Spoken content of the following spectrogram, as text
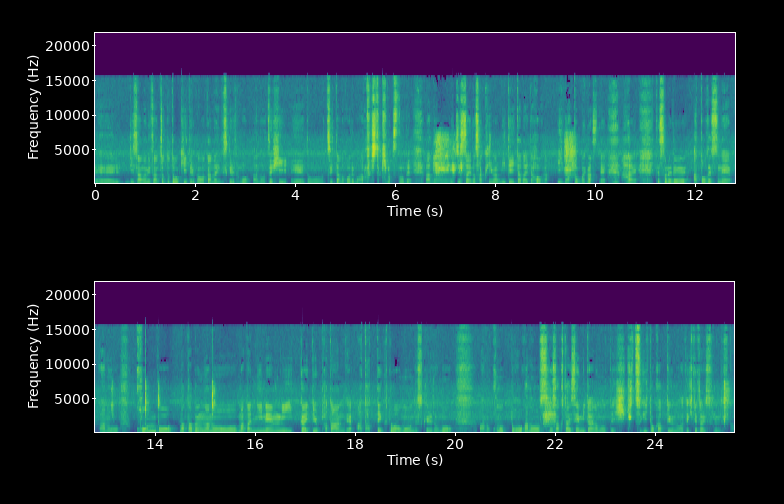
えー、リサーの皆さんちょっとどう聞いてるかわかんないんですけれどもあのぜひ、えーと、ツイッターの方でもアップしておきますのであの 実際の作品は見ていただいた方がいいなと思いますね。はい、でそれであとですねあの今後、まあ、多分あのまた2年に1回というパターンで当たっていくとは思うんですけれどもあのこの動画の制作体制みたいなものって引き継ぎとかっていうのはできてたりするんですか？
